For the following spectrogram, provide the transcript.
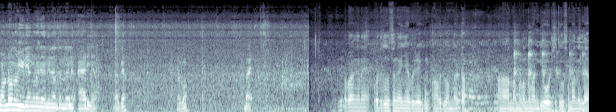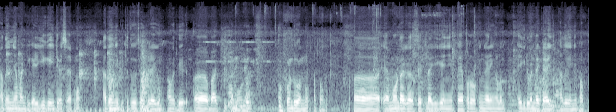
കൊണ്ടുവന്ന വീഡിയോ കൂടെ ഞാൻ ഇതിനകത്ത് എന്തായാലും ആഡ് ചെയ്യാം. ഓക്കെ അപ്പോൾ ബൈ അപ്പോൾ അങ്ങനെ ഒരു ദിവസം കഴിഞ്ഞപ്പോഴേക്കും അവർ വന്നു കേട്ടോ. നമ്മളൊന്ന് വണ്ടി ഓടിച്ച ദിവസം വന്നില്ല. അത് ഞാൻ വണ്ടി കഴുകി കയറ്റി വെച്ചായിരുന്നു. അത് കഴിഞ്ഞ് പിറ്റേ ദിവസം ആയപ്പോഴേക്കും അവർ ബാക്കി എമൗണ്ടും കൊണ്ടുവന്നു. അപ്പം എമൗണ്ടൊക്കെ സെറ്റിലാക്കി കഴിഞ്ഞ് പേപ്പർ വർക്കും കാര്യങ്ങളും എഗ്രിമെന്റൊക്കെ ആയി. അത് കഴിഞ്ഞ് പപ്പ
